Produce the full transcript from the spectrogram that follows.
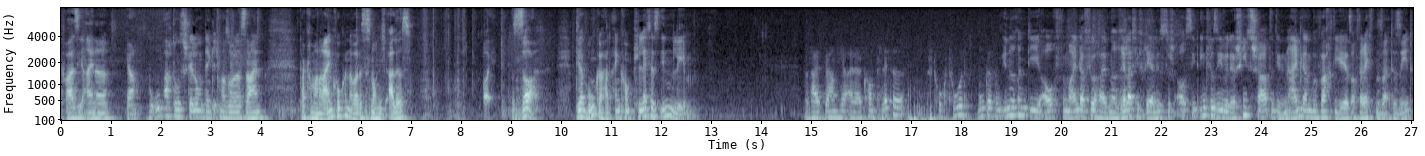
quasi eine ja, Beobachtungsstellung, denke ich mal, soll das sein. Da kann man reingucken, aber das ist noch nicht alles. So, der Bunker hat ein komplettes Innenleben. Das heißt, wir haben hier eine komplette Struktur des Bunkers im Inneren, die auch für mein Dafürhalten relativ realistisch aussieht, inklusive der Schießscharte, die den Eingang bewacht, die ihr jetzt auf der rechten Seite seht,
